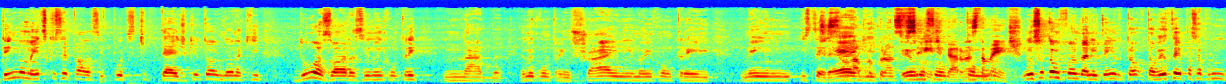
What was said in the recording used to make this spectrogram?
tem momentos que você fala assim, putz, que tédio, que eu tô andando aqui duas horas e não encontrei nada. Eu não encontrei um shrine, não encontrei nenhum easter Você egg. tá procurando eu não sou cara, tão- honestamente. Não sou tão fã da Nintendo, tal- talvez eu tenha passado por um,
